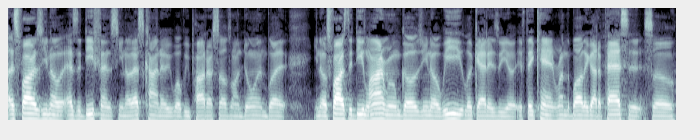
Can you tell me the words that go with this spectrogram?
as far as you know as a defense, you know that's kind of what we pride ourselves on doing. But you know, as far as the D line room goes, you know, we look at it as you know, if they can't run the ball, they got to pass it. So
